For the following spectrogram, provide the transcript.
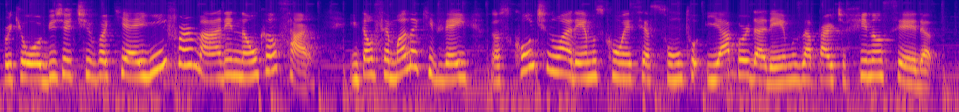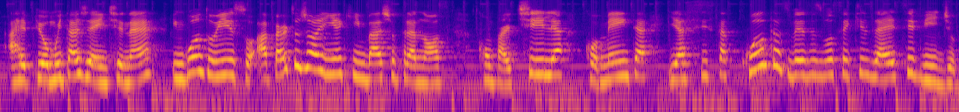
porque o objetivo aqui é informar e não cansar. Então, semana que vem, nós continuaremos com esse assunto e abordaremos a parte financeira. Arrepiou muita gente, né? Enquanto isso, aperta o joinha aqui embaixo para nós, compartilha, comenta e assista quantas vezes você quiser esse vídeo.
